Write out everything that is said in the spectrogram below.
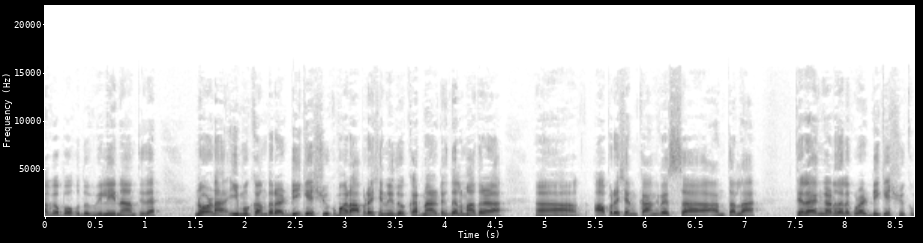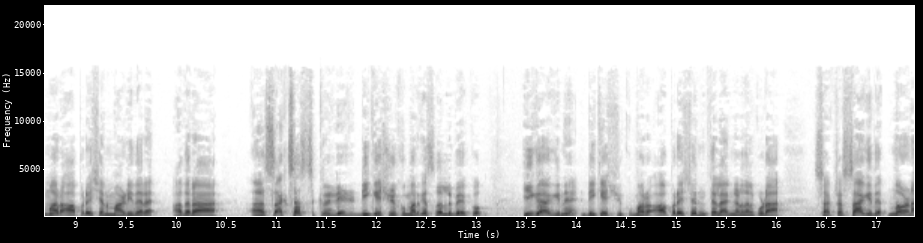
ಆಗಬಹುದು. ವಿಲೀನ ಅಂತಿದೆ. ನೋಡೋಣ, ಈ ಮುಖಾಂತರ ಡಿ ಕೆ ಶಿವಕುಮಾರ್ ಆಪರೇಷನ್ ಇದು. ಕರ್ನಾಟಕದಲ್ಲಿ ಮಾತ್ರ ಆಪರೇಷನ್ ಕಾಂಗ್ರೆಸ್ ಅಂತಲ್ಲ. ತೆಲಂಗಾಣದಲ್ಲಿ ಕೂಡ ಡಿ ಕೆ ಶಿವಕುಮಾರ್ ಆಪರೇಷನ್ ಮಾಡಿದ್ದಾರೆ. ಅದರ ಸಕ್ಸಸ್ ಕ್ರೆಡಿಟ್ ಡಿ ಕೆ ಶಿವಕುಮಾರ್ಗೆ ಸಲ್ಲಬೇಕು. ಹೀಗಾಗಿನೇ ಡಿ ಕೆ ಶಿವಕುಮಾರ್ ಆಪರೇಷನ್ ತೆಲಂಗಾಣದಲ್ಲಿ ಕೂಡ ಸಕ್ಸಸ್ ಆಗಿದೆ. ನೋಡೋಣ,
